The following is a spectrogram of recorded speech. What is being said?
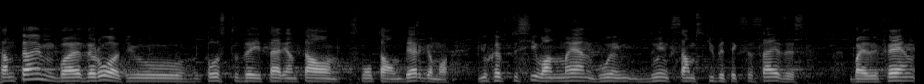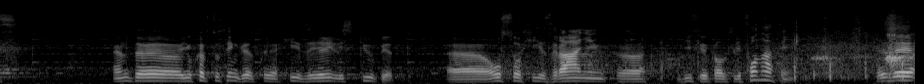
Sometime by the road, you close to the Italian town, small town Bergamo, you have to see one man going, doing some stupid exercises by the fence, and uh, you have to think that uh, he's really stupid. Uh, also, he is running uh, difficultly for nothing. There's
